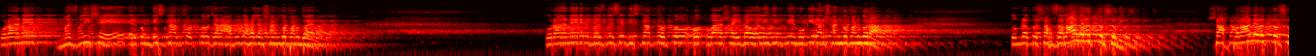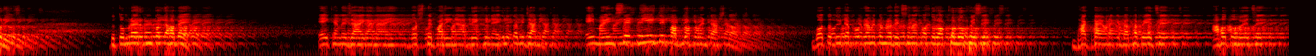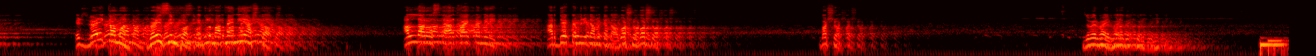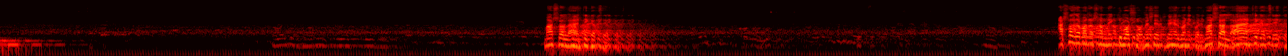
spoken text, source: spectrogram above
কোরআনের মজলিসে এরকম ডিস্টার্ব করতো যারা আবু জাহেলের সাঙ্গ পাঙ্গ কোরআনের মজলিসে ডিস্টার্ব করতো সাইবা মুগিরার সাঙ্গ পাঙ্গরা তোমরা তো শাহজালালের উত্তরসূরি শাহ কোরআনের উত্তরসূরি তো তোমরা এরকম করলে হবে? এইখানে জায়গা নাই, বসতে পারি না, দেখি না, এগুলো তো আমি জানি। এই মাইন্ডসেট নিয়েই তো পাবলিক ইভেন্টে আসতে হবে। গত দুইটা প্রোগ্রামে তোমরা দেখছ না কত লক্ষ লোক হয়েছে? ধাক্কায় অনেকে ব্যথা পেয়েছে, আহত হয়েছে। It's very common very simple এগুলো মাথায় নিয়ে আসতে হবে। আল্লাহর হস্তে আর কয়েকটা মিনিট আর দু একটা মিনিট আমাকে দাও। বসো বসো। বসো। জুবের ভাই, মনোযোগ করে দিন মাশাআল্লাহ হ্যাঁ ঠিক আছে। যাবে না সামনে একটু বসো মেহরবানি করে। মাশাআল্লাহ হ্যাঁ ঠিক আছে, এই তো।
